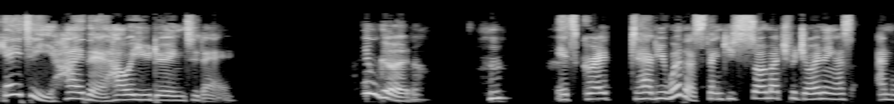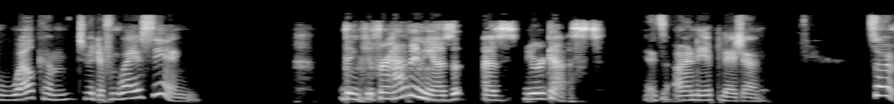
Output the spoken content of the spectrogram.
Katie, hi there. How are you doing today? I'm good. It's great to have you with us. Thank you so much for joining us and welcome to a different way of seeing. Thank you for having me as as your guest. It's only a pleasure. So,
